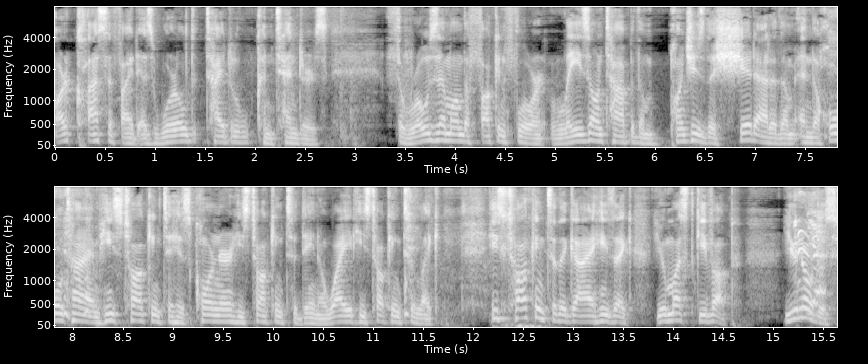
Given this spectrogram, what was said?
are classified as world title contenders, throws them on the fucking floor, lays on top of them, punches the shit out of them, and the whole time he's talking to his corner, he's talking to Dana White, he's talking to like he's talking to the guy, he's like, You must give up. You know this.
